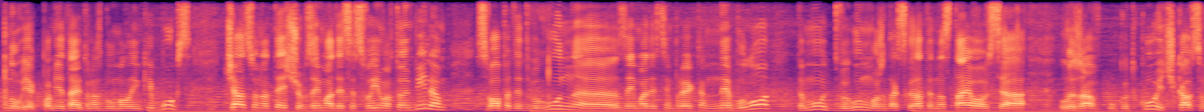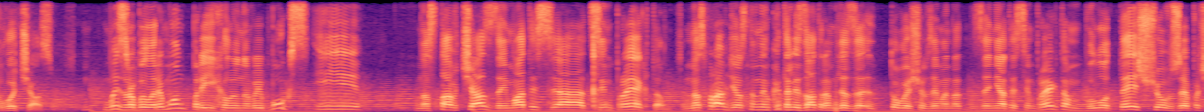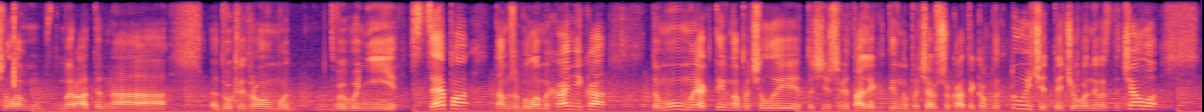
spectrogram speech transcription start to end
ну, як пам'ятаєте, у нас був маленький бокс. Часу на те, щоб займатися своїм автомобілем, свапати двигун, е, займатися цим проєктом не було. Тому двигун, можна так сказати, настаювався, лежав у кутку і чекав свого часу. Ми зробили ремонт, переїхали у новий бокс і настав час займатися цим проєктом. Насправді, основним каталізатором для того, щоб зайнятися цим проєктом, було те, що вже почала вмирати на двохлітровому двигуні сцепа. Там вже була механіка. Тому ми активно почали, точніше, Віталік активно почав шукати комплектуючі, те, чого не вистачало.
